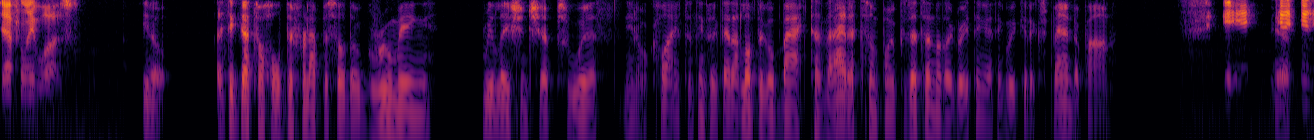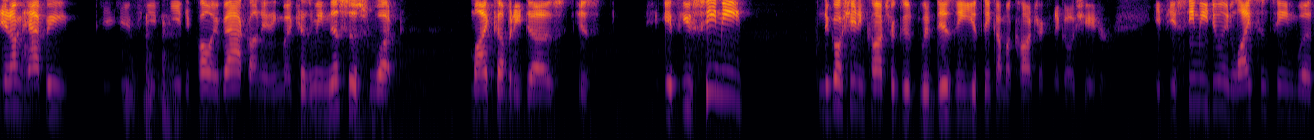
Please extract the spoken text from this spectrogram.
Definitely was. You know, I think that's a whole different episode though, grooming relationships with you know clients and things like that. I'd love to go back to that at some point because that's another great thing I think we could expand upon. And, and, and I'm happy if you need to call me back on anything, because I mean this is what my company does. Is if you see me negotiating contract with Disney, you think I'm a contract negotiator. If you see me doing licensing with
